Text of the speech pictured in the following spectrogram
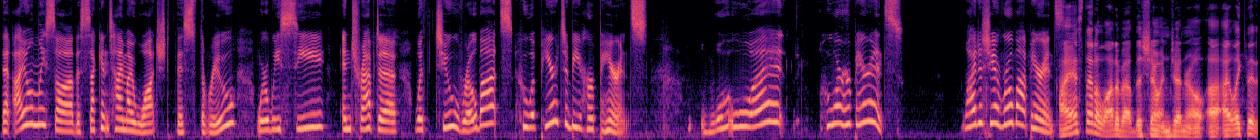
that I only saw the second time I watched this through, where we see Entrapta with two robots who appear to be her parents. Wh- what? Who are her parents? Why does she have robot parents? I asked that a lot about this show in general. Uh, I like that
